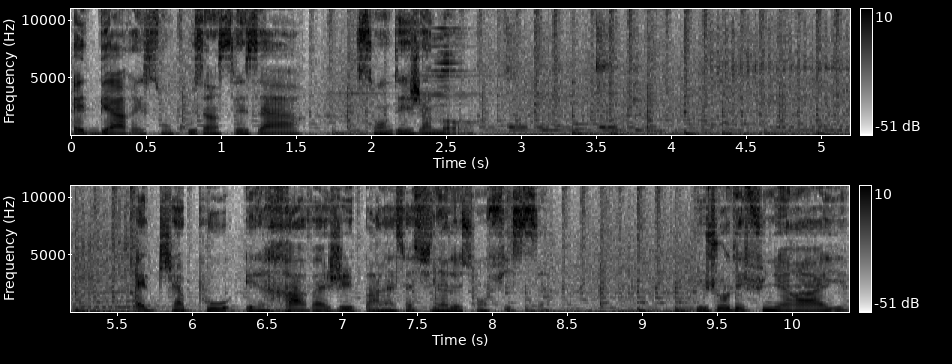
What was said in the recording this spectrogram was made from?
Edgar et son cousin César sont déjà morts. El Chapo est ravagé par l'assassinat de son fils. Le jour des funérailles,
